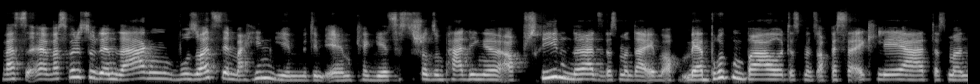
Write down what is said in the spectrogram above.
Was, äh, was würdest du denn sagen, wo soll es denn mal hingehen mit dem EMKG? Jetzt hast du schon so ein paar Dinge auch beschrieben, ne? also dass man da eben auch mehr Brücken baut, dass man es auch besser erklärt, dass man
